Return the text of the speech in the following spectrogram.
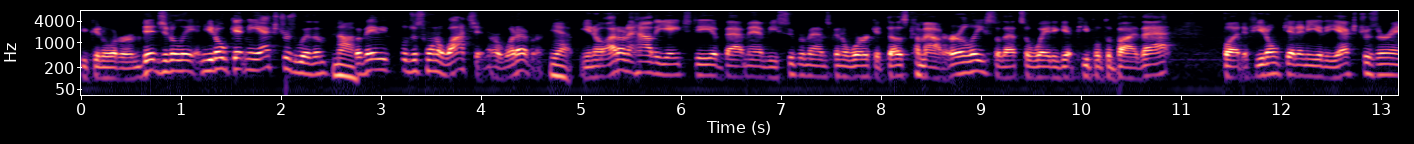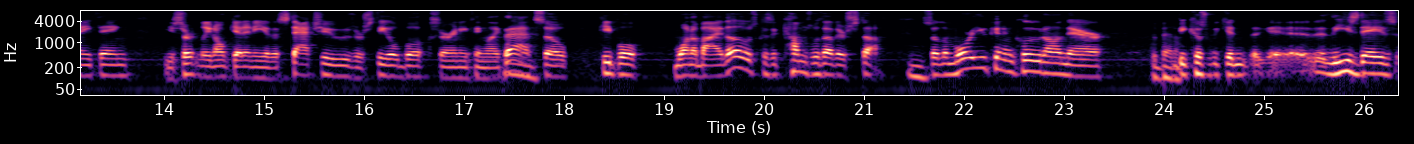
you can order them digitally and you don't get any extras with them. No. But maybe people just want to watch it or whatever. Yeah. You know, I don't know how the HD of Batman v Superman is going to work. It does come out early, so that's a way to get people to buy that. But if you don't get any of the extras or anything, you certainly don't get any of the statues or steel books or anything like that. Mm. So people want to buy those because it comes with other stuff. Mm. So the more you can include on there, the better. Because we can uh, these days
